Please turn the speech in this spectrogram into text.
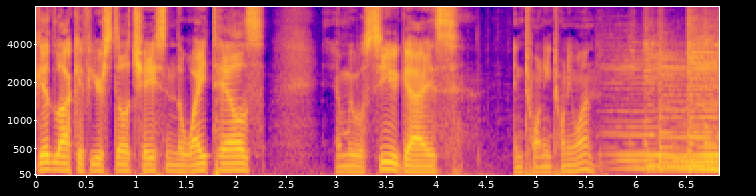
Good luck if you're still chasing the whitetails, and we will see you guys in 2021.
